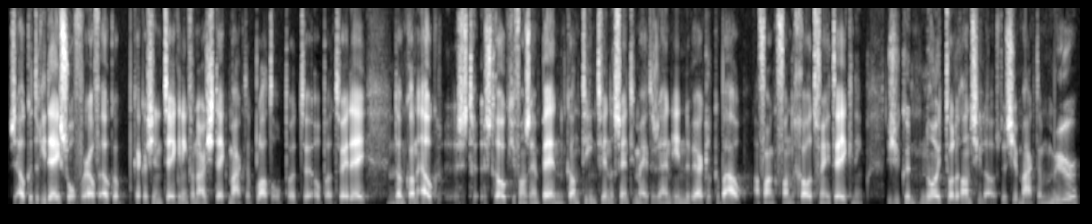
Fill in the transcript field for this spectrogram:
Dus elke 3D-software of elke... Kijk, als je een tekening van een architect maakt, een plat op het, op het 2D... Mhm. dan kan elk strookje van zijn pen kan 10, 20 centimeter zijn in de werkelijke bouw. Afhankelijk van de grootte van je tekening. Dus je kunt nooit tolerantieloos. Dus je maakt een muur...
